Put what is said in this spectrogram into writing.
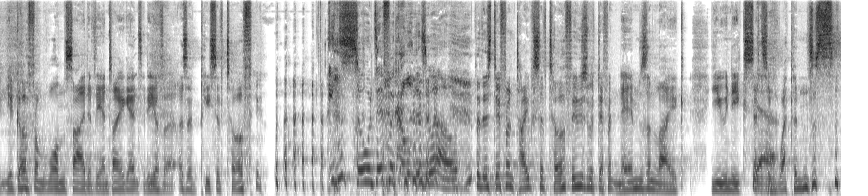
you go from one side of the entire game to the other as a piece of tofu. it's so difficult as well. but there's different types of tofus with different names and like unique sets Yeah. of weapons.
